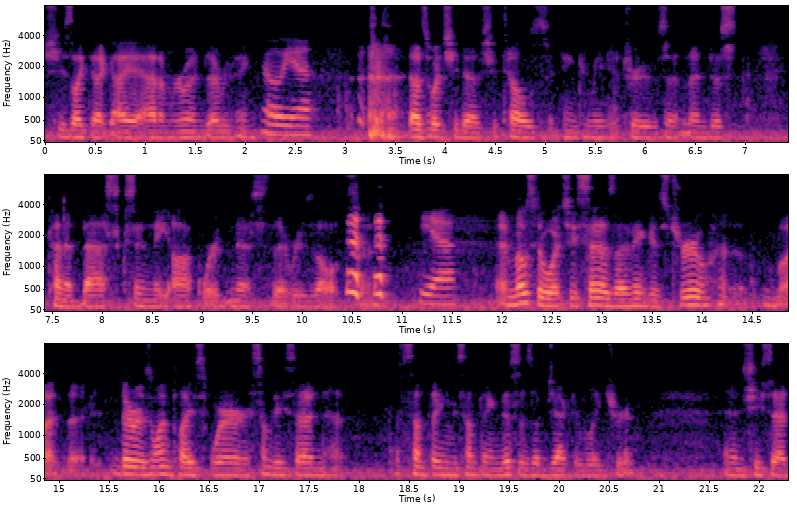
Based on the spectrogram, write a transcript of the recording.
She's like that guy Adam ruins everything. Oh yeah. That's what she does. She tells inconvenient truths and then just kind of basks in the awkwardness that results. And, Yeah. and most of what she says, I think, is true. But there was one place where somebody said something, something, this is objectively true. And she said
